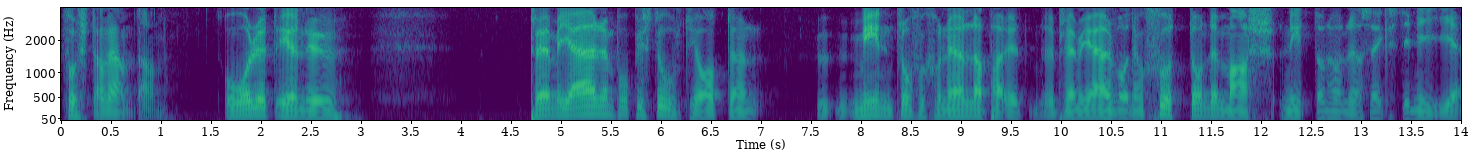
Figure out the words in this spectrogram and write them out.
första vändan. Året är nu premiären på Pistolteatern. Min professionella eh, premiär var den 17 mars 1969.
